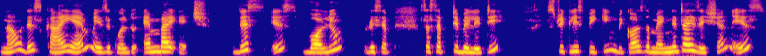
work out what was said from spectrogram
Now this chi m is equal to m by h. This is volume susceptibility strictly speaking because the magnetization is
